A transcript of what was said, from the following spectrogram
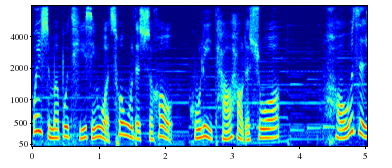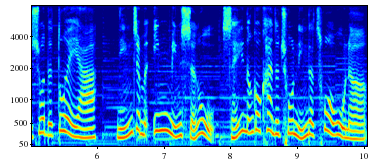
为什么不提醒我错误的时候，狐狸讨好的说：“猴子说的对呀。”您这么英明神武，谁能够看得出您的错误呢？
